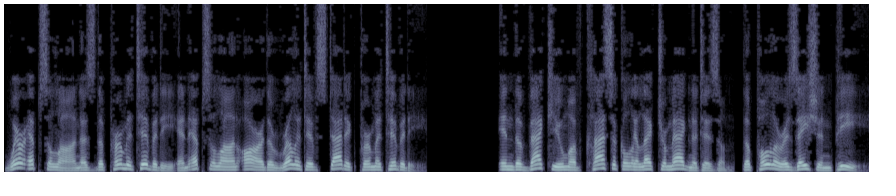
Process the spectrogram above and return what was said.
where epsilon is the permittivity and epsilon r the relative static permittivity. In the vacuum of classical electromagnetism, the polarization p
